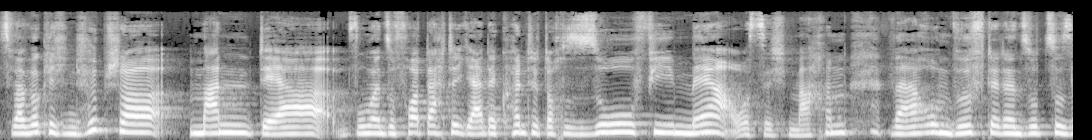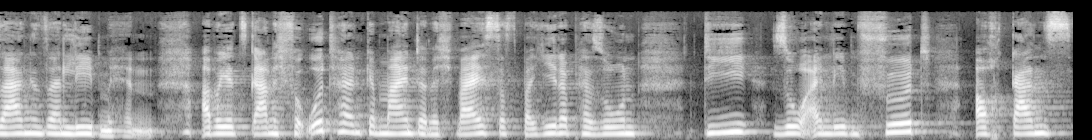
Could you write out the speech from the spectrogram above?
es war wirklich ein hübscher Mann, der, wo man sofort dachte, ja, der könnte doch so viel mehr aus sich machen. Warum wirft er denn sozusagen in sein Leben hin? Aber jetzt gar nicht verurteilend gemeint, denn ich weiß, dass bei jeder Person, die so ein Leben führt, auch ganz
